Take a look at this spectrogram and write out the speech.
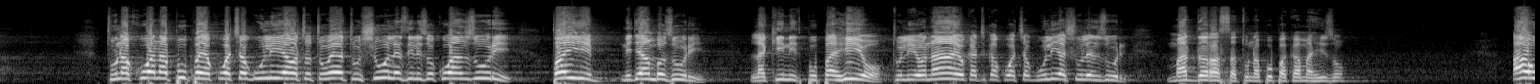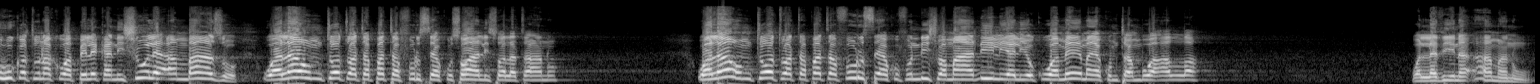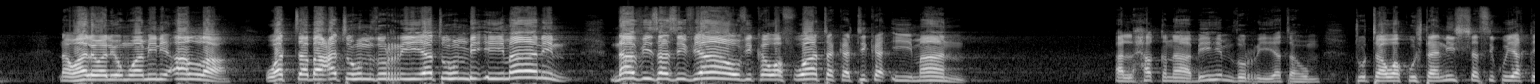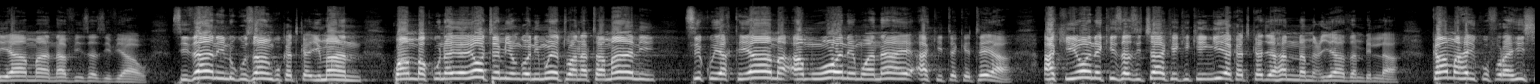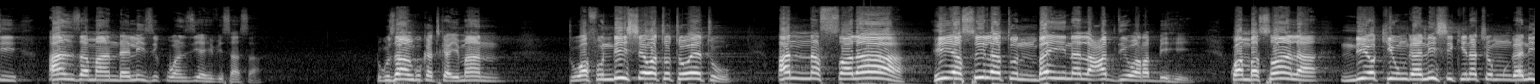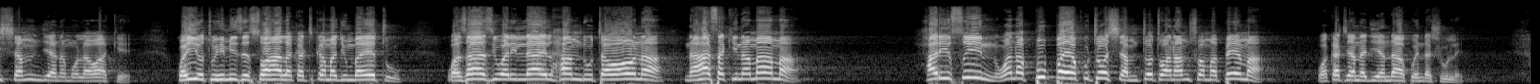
Tunakuwa na pupa ya kuwachagulia watoto wetu shule zilizokuwa nzuri. Tayib ni jambo zuri. Lakini pupa hiyo tulionayo katika kuwachagulia shule nzuri madrasa tunapupa kama hizo? Au huko tunakuwapeleka ni shule ambazo walau mtoto atapata fursa ya kuswali swala tano? Walau mtoto atapata fursa ya kufundishwa maadili yaliyokuwa mema ya kumtambua Allah? Walladhina amanu na wale waliomwamini Allah wattaba'atuhum dhurriyyatuhum biimanin na vizazi vyao vikawafuata katika iman alhaqna bihim dhurriyatahum tutawakutanisha siku ya kiyama na vizazi vyao. Sidhani ndugu zangu katika iman kwamba kuna yeyote miongoni mwetu anatamani siku ya kiyama amuone mwanaye akiteketea akione kizazi chake kikiingia katika jahannam iyadhan billah. Kama haikufurahishi anza maandalizi kuanzia hivi sasa. Ndugu zangu katika iman tuwafundishe watoto wetu anna salah hiya silatun baina al-abdi wa rabbih kwamba swala ndiyo kiunganishi kinachomuunganisha mja na Mola wake. Kwa hiyo tuhimize swala katika majumba yetu. Wazazi walillahi alhamdu utawaona na hasa kina mama. Harisin wana pupa ya kutosha mtoto anaamshwa mapema wakati anajiandaa kwenda shule.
